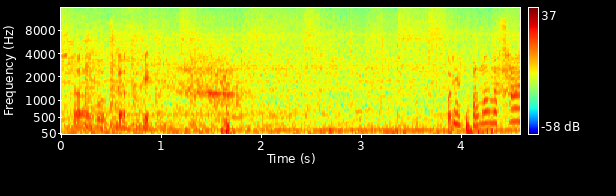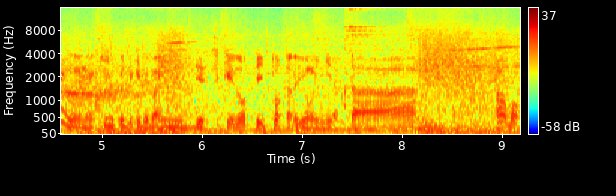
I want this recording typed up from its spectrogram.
スターボを使って。これこのまま3位をねキープできればいいんですけどって言っとったら4位になった。ターボ。も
